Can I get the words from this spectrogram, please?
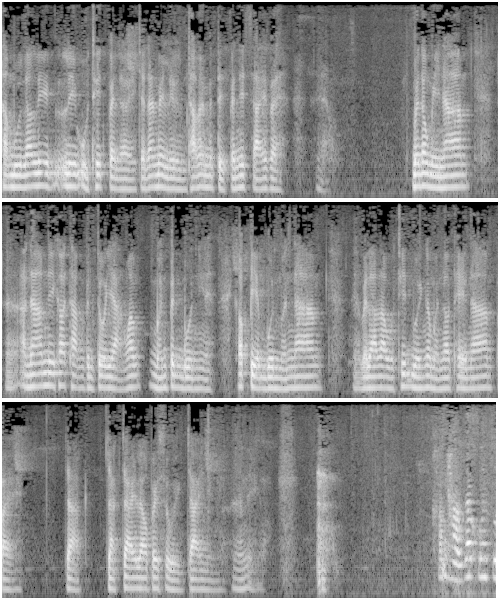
ทำบุญแล้วรีบรีบอุทิศไปเลย จะได้ไม่ลืมทำให้มันติดเป็นนิสัยไป ไม่ต้องมีน้ำอาน้ำนี่เขาทำเป็นตัวอย่างว่าเหมือนเป็นบุญไงเขาเปรียบบุญเหมือนน้ำเวลาเราอุทิศบุญก็เหมือนเราเทน้ำไป จากจากใจเราไปสู่อีกใจหนึ่งนั่นเองคำถามจากคุณสุ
